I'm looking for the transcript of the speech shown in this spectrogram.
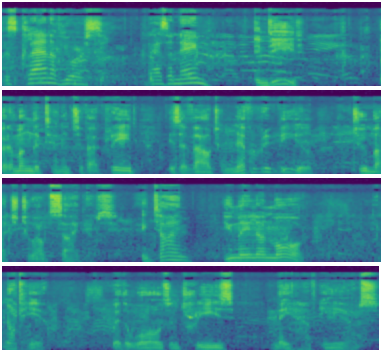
This clan of yours, it has a name. Indeed. But among the tenets of our creed is a vow to never reveal too much to outsiders. In time, you may learn more. Not here, where the walls and trees may have ears.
